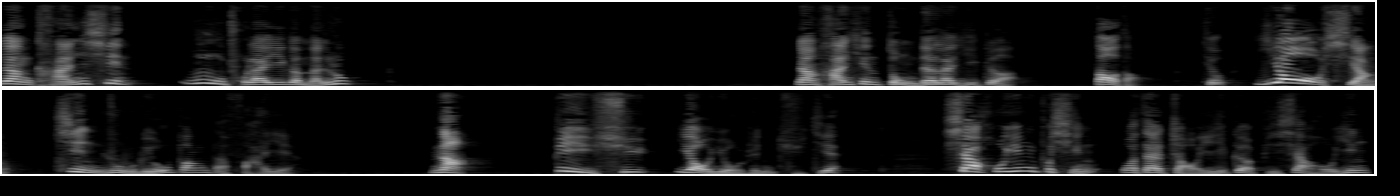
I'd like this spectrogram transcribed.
让韩信。悟出来一个门路，让韩信懂得了一个道道，就要想进入刘邦的法眼，那必须要有人举荐。夏侯婴不行，我再找一个比夏侯婴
